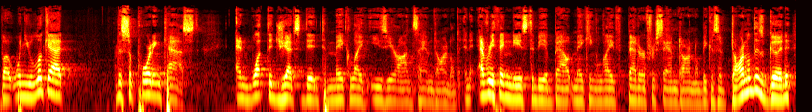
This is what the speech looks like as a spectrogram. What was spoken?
But when you look at the supporting cast, and what the Jets did to make life easier on Sam Darnold. And everything needs to be about making life better for Sam Darnold because if Darnold is good,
